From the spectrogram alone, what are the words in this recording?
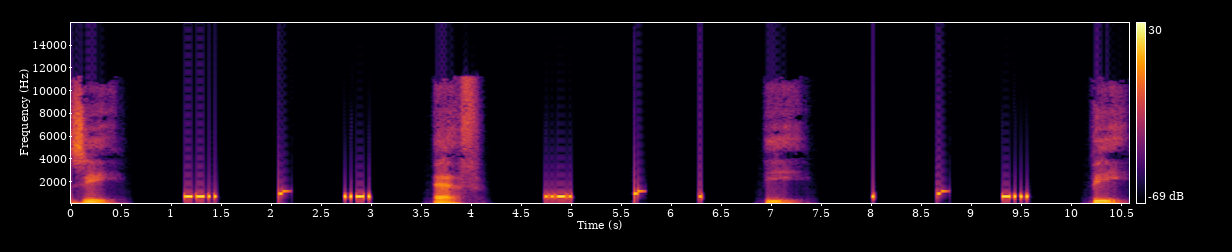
Z. F. E. B.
